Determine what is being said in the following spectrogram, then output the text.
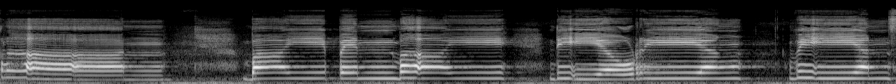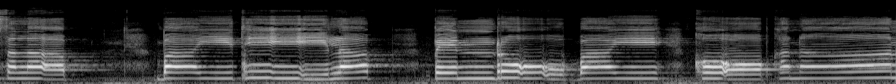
กลานใบเป็นใบ เดี่ยวเรียง เวียนสลับ ใบที่ลับ เป็นรูปใบขอบขนาน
